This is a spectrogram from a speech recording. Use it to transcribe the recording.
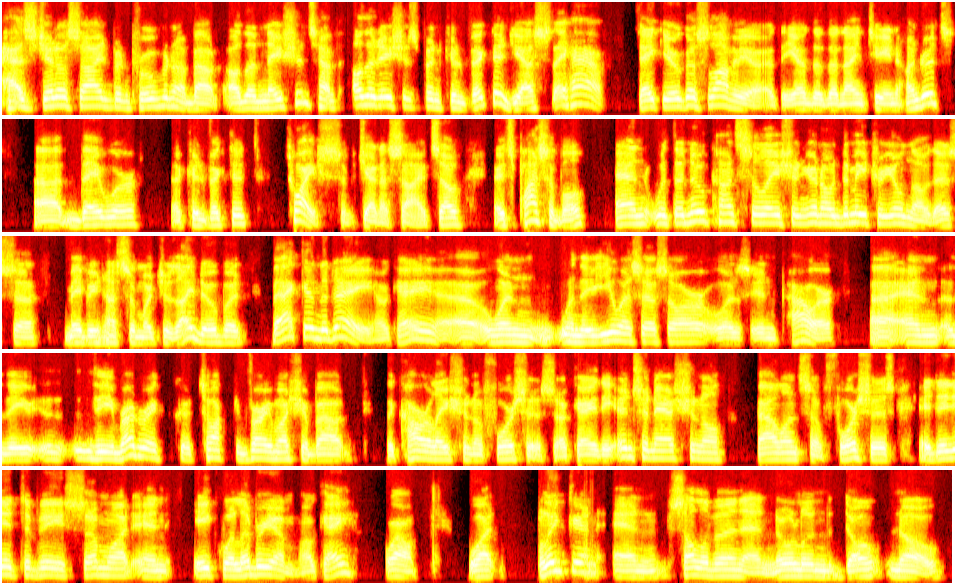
Has genocide been proven about other nations? Have other nations been convicted? Yes, they have. Take Yugoslavia at the end of the 1900s. Uh, they were uh, convicted twice of genocide. So it's possible. And with the new constellation, you know, Dimitri, you'll know this, uh, maybe not so much as I do, but back in the day, okay, uh, when when the USSR was in power, uh, and the the rhetoric talked very much about the correlation of forces. Okay, the international balance of forces it needed to be somewhat in equilibrium. Okay, well, what Blinken and Sullivan and Nuland don't know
